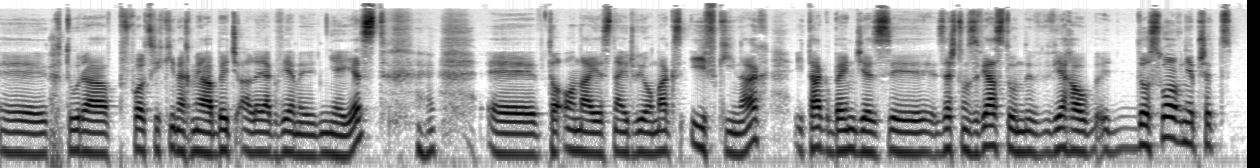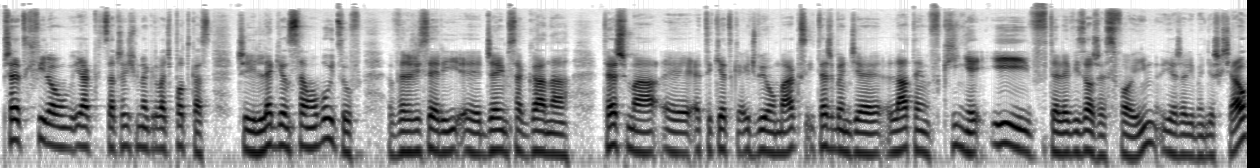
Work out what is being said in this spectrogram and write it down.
Y, która w polskich kinach miała być, ale jak wiemy nie jest. Y, to ona jest na HBO Max i w kinach i tak będzie z, zresztą zwiastun wjechał dosłownie przed, przed chwilą, jak zaczęliśmy nagrywać podcast, czyli Legion Samobójców w reżyserii y, Jamesa Gana też ma etykietkę HBO Max i też będzie latem w kinie i w telewizorze swoim, jeżeli będziesz chciał,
